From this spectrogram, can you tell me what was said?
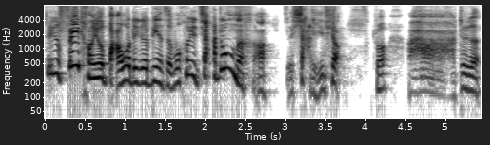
这个非常有把握，这个病怎么会加重呢？啊，吓了一跳，说啊，这个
